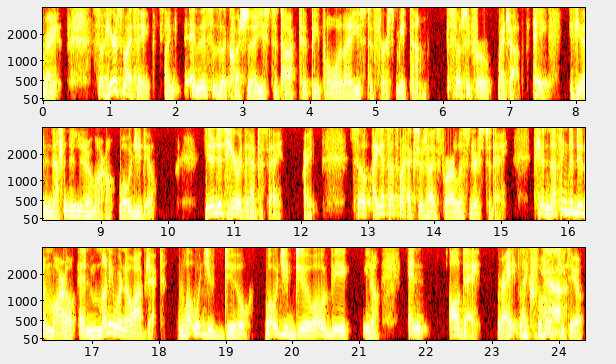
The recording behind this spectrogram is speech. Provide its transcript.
Right. So here's my thing. Like, and this is a question I used to talk to people when I used to first meet them, especially for my job. Hey, if you had nothing to do tomorrow, what would you do? You know, just hear what they have to say. Right. So I guess that's my exercise for our listeners today. If you had nothing to do tomorrow and money were no object, what would you do? What would you do? What would be, you know, and all day, right? Like, what Yeah. would you do?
